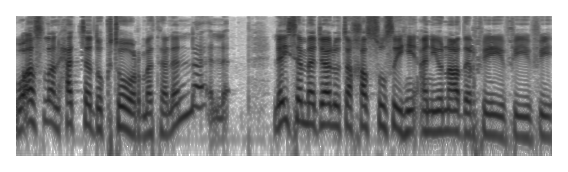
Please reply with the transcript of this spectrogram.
واصلا حتى دكتور مثلا لا, لا ليس مجال تخصصه أن يناظر في في في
